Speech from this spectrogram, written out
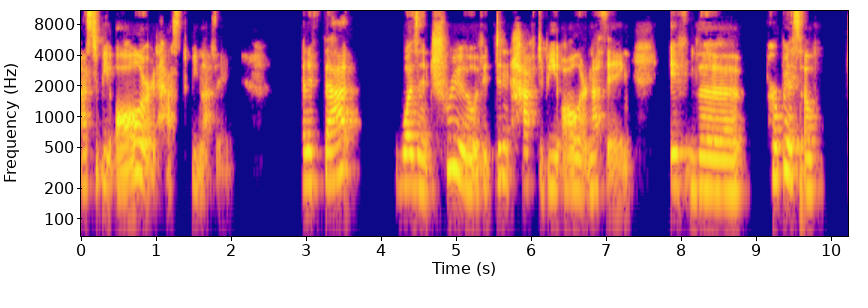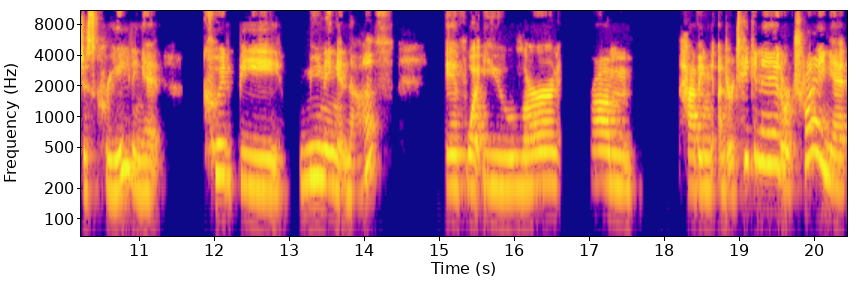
has to be all or it has to be nothing. And if that wasn't true, if it didn't have to be all or nothing, if the purpose of just creating it could be meaning enough, if what you learn from having undertaken it or trying it,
